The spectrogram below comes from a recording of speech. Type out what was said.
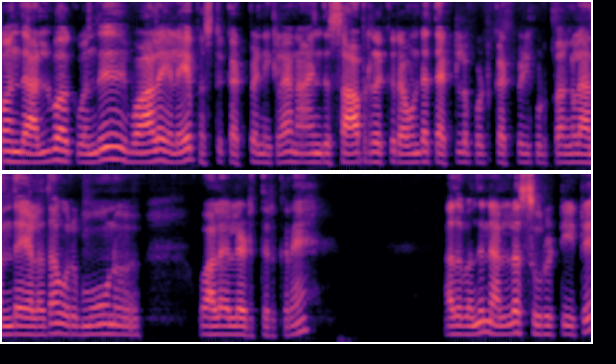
இப்போ அந்த அல்வாவுக்கு வந்து வாழை இலையை ஃபஸ்ட்டு கட் பண்ணிக்கலாம். நான் இந்த சாப்பிட்றதுக்கு ரவுண்டாக தட்டில் போட்டு கட் பண்ணி கொடுப்பாங்களே அந்த இலை தான் ஒரு மூணு வாழை இலை எடுத்துருக்கிறேன். அதை வந்து நல்லா சுருட்டிட்டு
